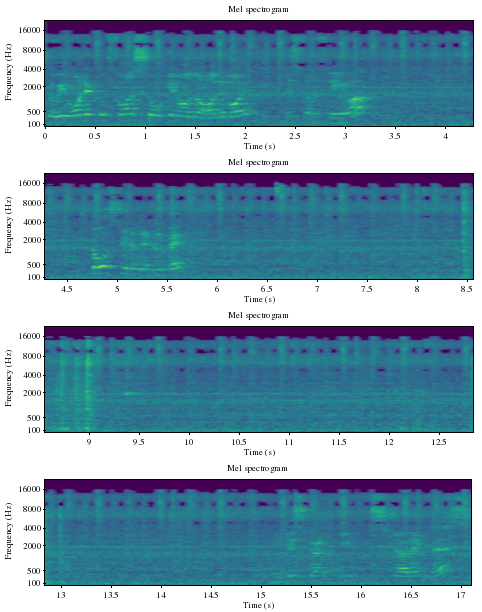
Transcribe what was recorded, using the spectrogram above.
So we wanted to first soak in all the olive oil, just for the flavor. Toast it a little bit. Just gotta keep stirring this.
